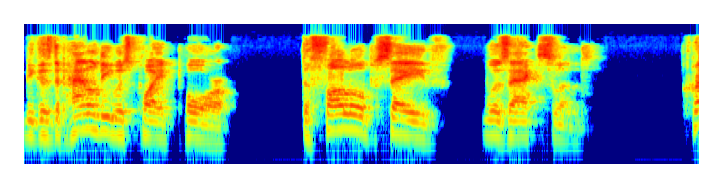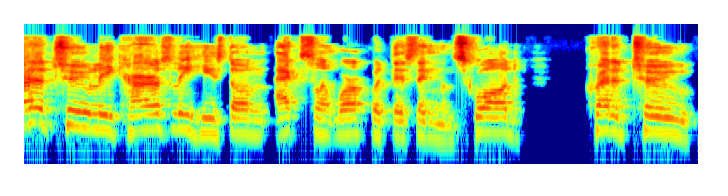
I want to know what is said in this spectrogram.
because the penalty was quite poor. The follow up save was excellent. Credit to Lee Carsley. He's done excellent work with this England squad. Credit to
